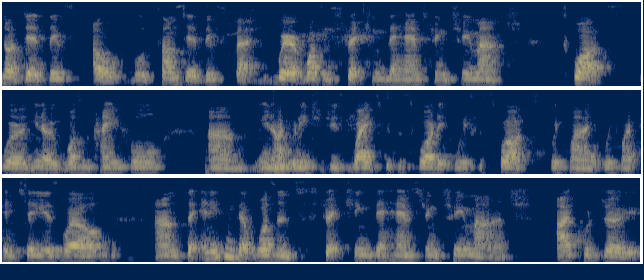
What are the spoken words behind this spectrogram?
not deadlifts, oh, well, some deadlifts, but where it wasn't stretching the hamstring too much. Squats were, you know, it wasn't painful. Um, you know, I could introduce weights with the squat, with the squats, with my with my PT as well. Um, so anything that wasn't stretching the hamstring too much, I could do.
